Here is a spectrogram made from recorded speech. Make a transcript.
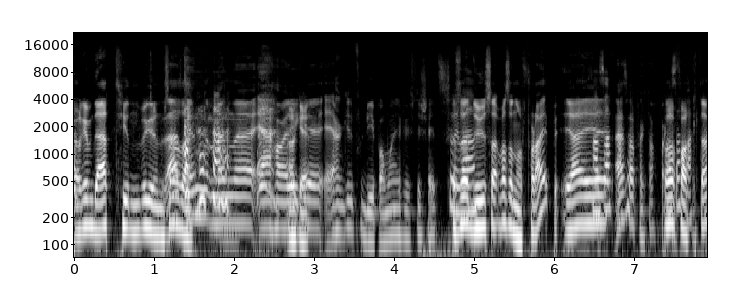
Joachim, det er tynn begrunnelse, altså. tynn, men uh, jeg har ikke Jeg har ikke fordypa meg i Fifty Shades. Altså, du sa, hva sa du nå? Fleip? Jeg, Han sa Jeg sa fakta. Det Sa fakta.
